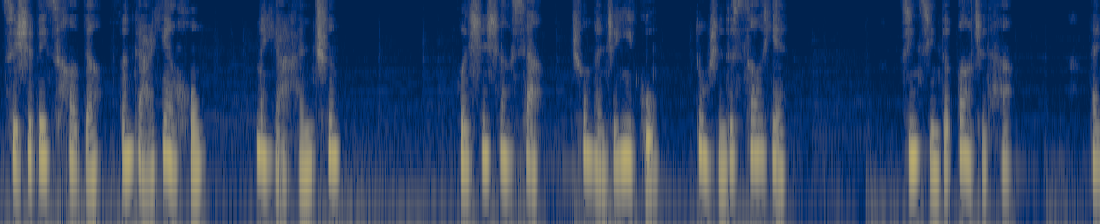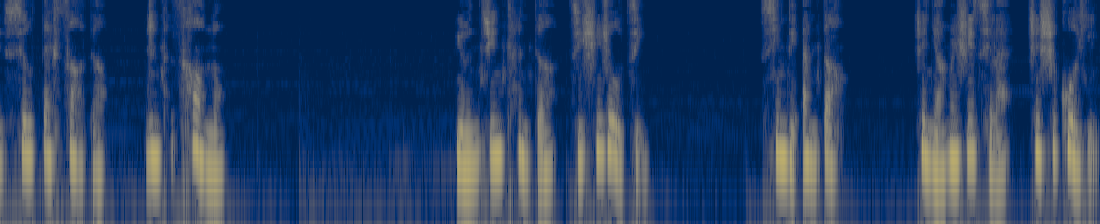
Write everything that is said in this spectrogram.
此时被操得粉脸艳红，媚眼含春，浑身上下充满着一股动人的骚艳。紧紧的抱着他，含羞带臊的任他操弄。宇文君看得极是肉紧，心里暗道：这娘们日起来真是过瘾。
